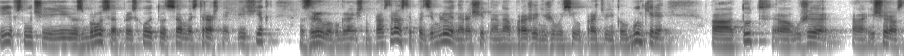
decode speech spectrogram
и в случае ее сброса происходит тот самый страшный эффект взрыва в ограниченном пространстве под землей, она рассчитана на поражение живой силы противника в бункере. А, тут а, уже, еще раз,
